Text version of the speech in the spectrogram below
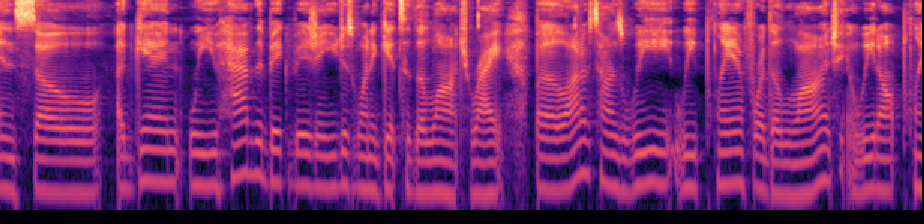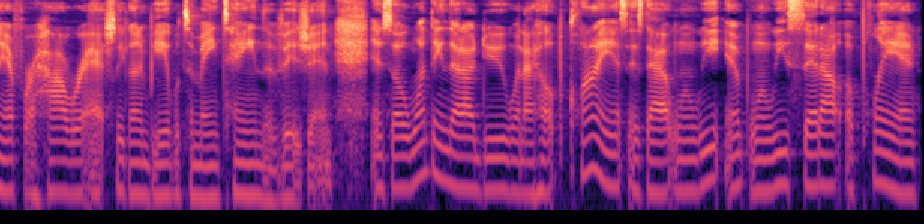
And so, again, when you have the big vision, you just want to get to the launch, right? But a lot of times we we plan for the launch and we don't plan for how we're actually going to be able to maintain the vision. And so, one thing that I do when I help clients is that when we imp- when we set out a plan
